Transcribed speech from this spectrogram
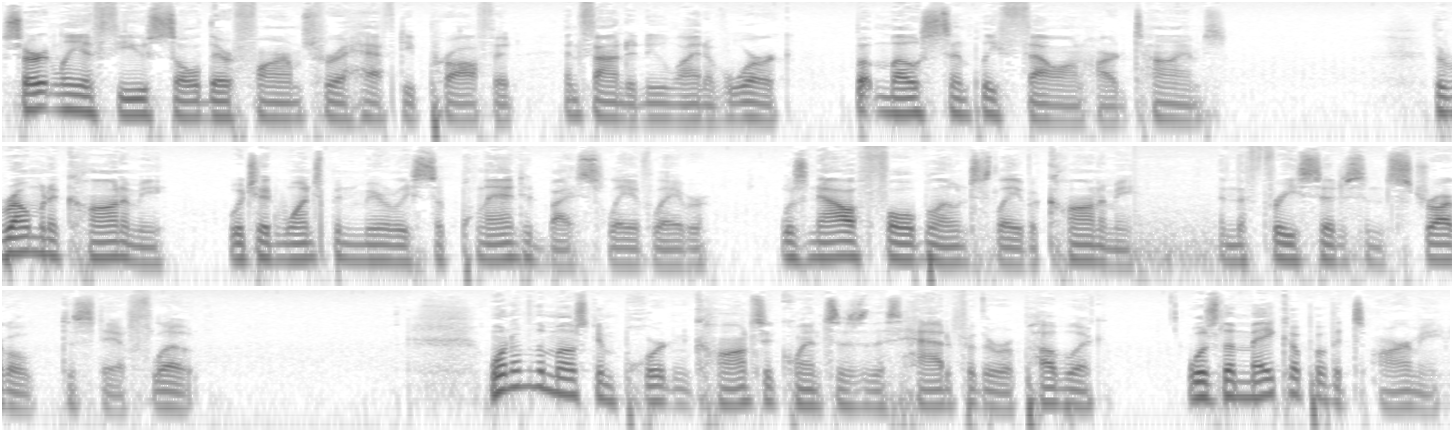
Certainly a few sold their farms for a hefty profit and found a new line of work, but most simply fell on hard times. The Roman economy, which had once been merely supplanted by slave labor, was now a full-blown slave economy, and the free citizens struggled to stay afloat. One of the most important consequences this had for the Republic was the makeup of its army.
